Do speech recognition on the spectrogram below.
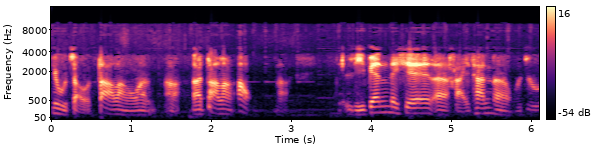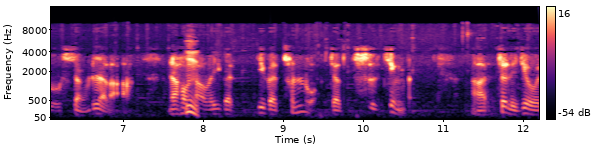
又走大浪湾啊啊大浪澳啊，里边那些呃海滩呢，我就省略了啊。然后到了一个一个村落叫赤境的，啊，这里就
